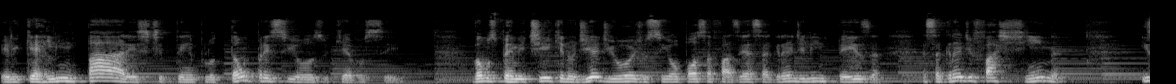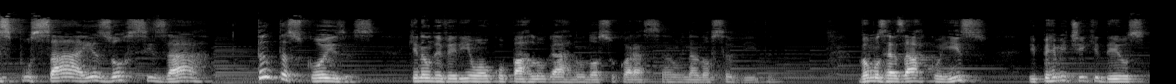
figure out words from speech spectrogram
Ele quer limpar este templo tão precioso que é você. Vamos permitir que no dia de hoje o Senhor possa fazer essa grande limpeza, essa grande faxina, expulsar, exorcizar tantas coisas que não deveriam ocupar lugar no nosso coração e na nossa vida. Vamos rezar com isso e permitir que Deus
